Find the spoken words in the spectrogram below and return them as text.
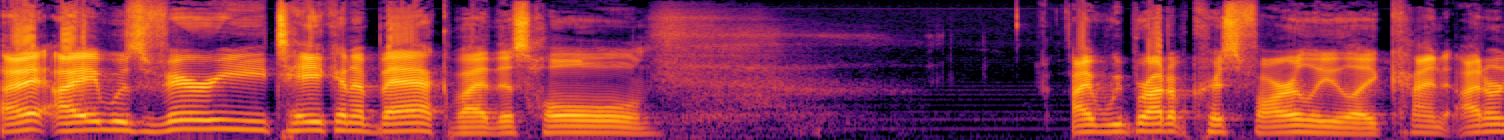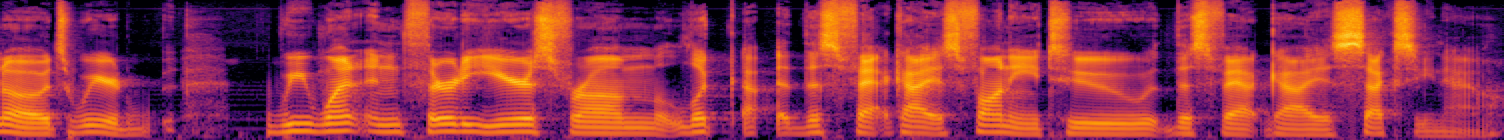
I I was very taken aback by this whole. I we brought up Chris Farley like kind of I don't know it's weird. We went in 30 years from look uh, this fat guy is funny to this fat guy is sexy now.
